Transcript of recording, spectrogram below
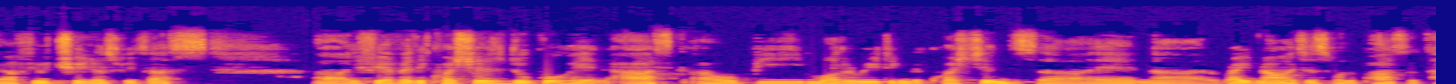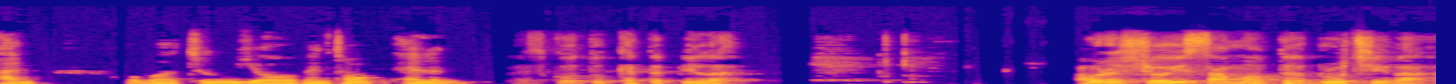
there are a few traders with us. Uh, if you have any questions, do go ahead and ask. I will be moderating the questions. Uh, and uh, right now, I just want to pass the time over to your mentor, Alan. Let's go to Caterpillar. I want to show you some of the blue chip. Uh.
